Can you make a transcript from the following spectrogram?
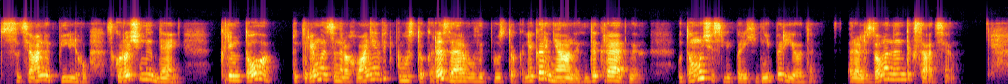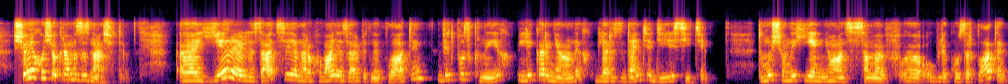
соціальну пільгу, скорочений день. Крім того, підтримується нарахування відпусток, резерву відпусток, лікарняних, декретних, у тому числі перехідні періоди. Реалізована індексація. Що я хочу окремо зазначити? Е, Є реалізація нарахування заробітної плати, відпускних, лікарняних для резидентів Дія Сіті тому що в них є нюанси саме в е, обліку зарплати,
